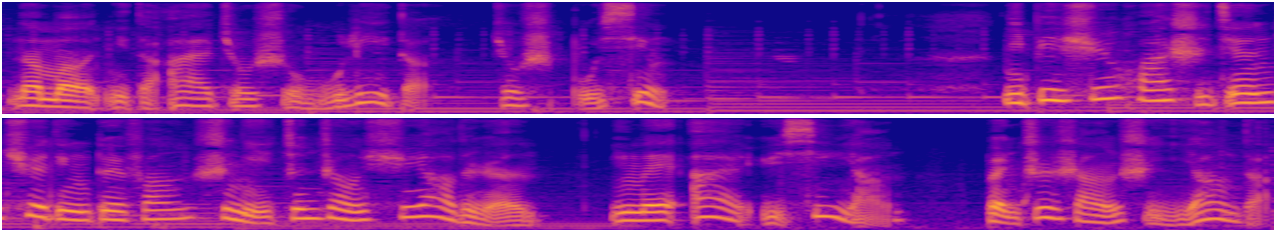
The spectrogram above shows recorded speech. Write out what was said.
那么你的爱就是无力的，就是不幸。你必须花时间确定对方是你真正需要的人，因为爱与信仰本质上是一样的，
